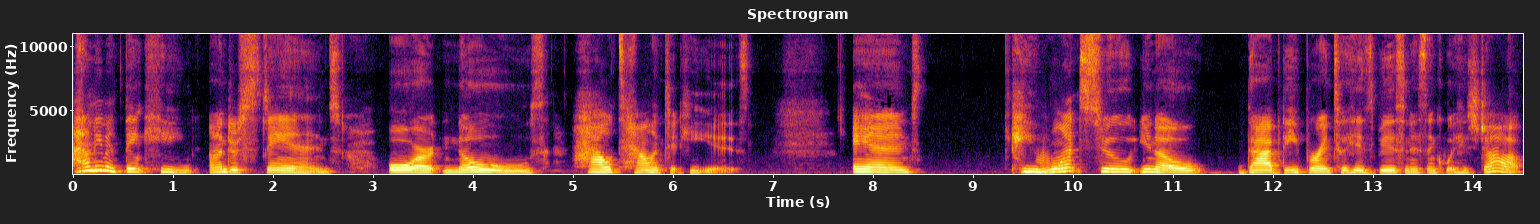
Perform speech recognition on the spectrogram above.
I don't even think he understands or knows how talented he is. And he wants to, you know, dive deeper into his business and quit his job.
